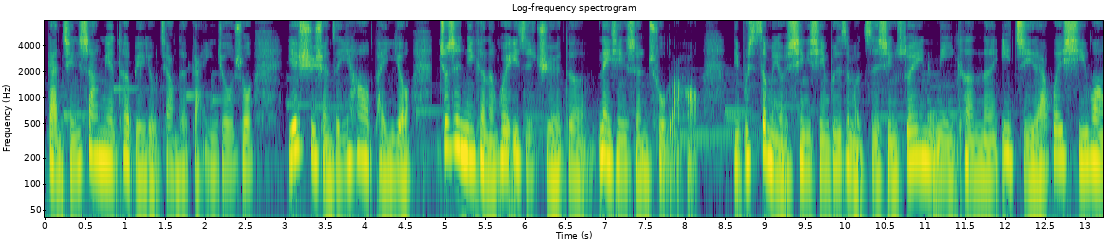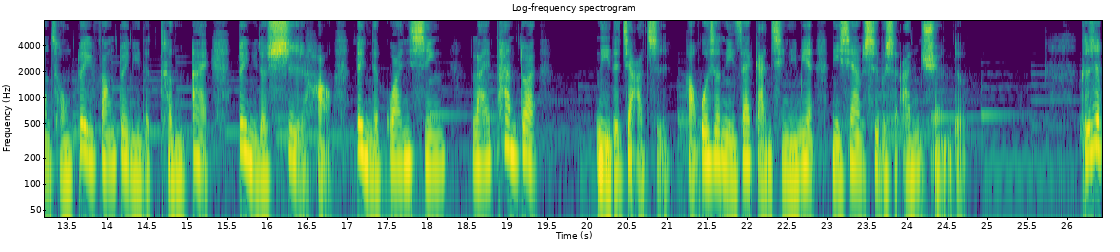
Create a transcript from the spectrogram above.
感情上面特别有这样的感应，就是说，也许选择一号朋友，就是你可能会一直觉得内心深处了哈，你不是这么有信心，不是这么自信，所以你可能一直以来会希望从对方对你的疼爱、对你的示好、对你的关心来判断你的价值。好，或者说你在感情里面，你现在是不是安全的？可是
